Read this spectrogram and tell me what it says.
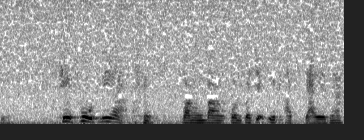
ริง ๆ ที่พูดเนี่ย บางบางคนก็จะอึดอัดใจนะ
